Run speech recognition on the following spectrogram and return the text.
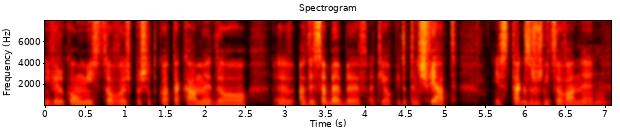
niewielką miejscowość pośrodku Atakamy do e, Addys Abeby w Etiopii. To ten świat jest tak zróżnicowany Mhm.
